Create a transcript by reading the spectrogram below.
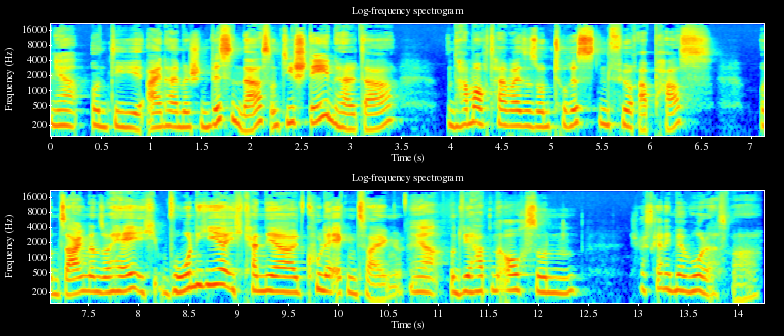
Ja. und die Einheimischen wissen das und die stehen halt da und haben auch teilweise so einen Touristenführerpass und sagen dann so, hey, ich wohne hier, ich kann dir halt coole Ecken zeigen. Ja. Und wir hatten auch so ein, ich weiß gar nicht mehr, wo das war.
